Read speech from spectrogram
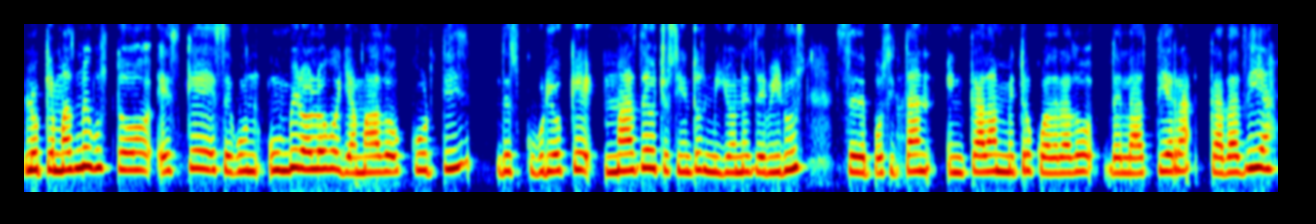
Lo que más me gustó es que según un virólogo llamado Curtis descubrió que más de 800 millones de virus se depositan en cada metro cuadrado de la Tierra cada día.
